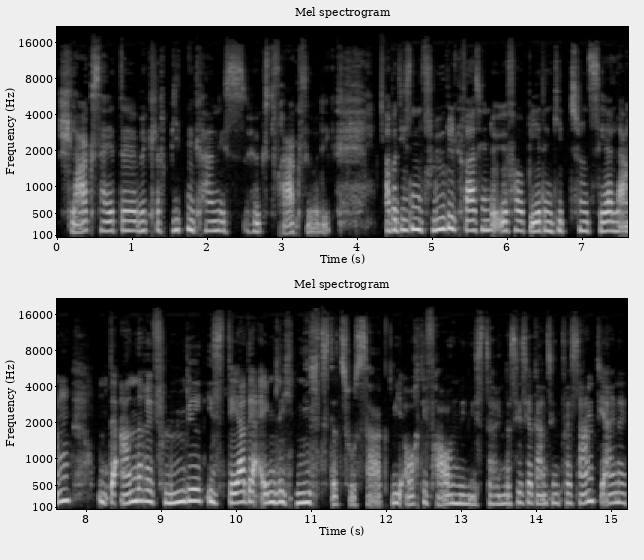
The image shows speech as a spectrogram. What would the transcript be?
Schlagseite wirklich bieten kann, ist höchst fragwürdig. Aber diesen Flügel quasi in der ÖVP, den gibt es schon sehr lang. Und der andere Flügel ist der, der eigentlich nichts dazu sagt, wie auch die Frauenministerin. Das ist ja ganz interessant. Die eine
